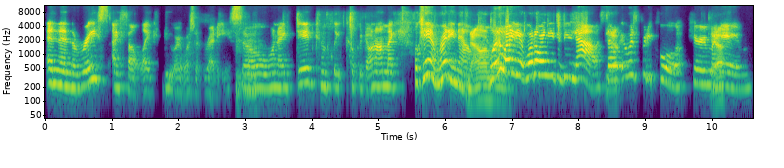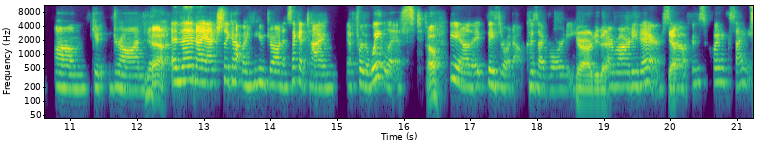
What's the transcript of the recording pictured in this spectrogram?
And then the race, I felt like knew I wasn't ready. So Mm-hmm. when I did complete Cocodona, I'm like, okay, I'm ready now. Now I'm what do ready. I what do I need to do now? So Yep. it was pretty cool hearing my Yeah. name um get drawn. yeah. And then I actually got my name drawn a second time for the wait list. Oh, You know, they, they throw it out because I've already you're already there. I'm already there. So Yep. it was quite exciting.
